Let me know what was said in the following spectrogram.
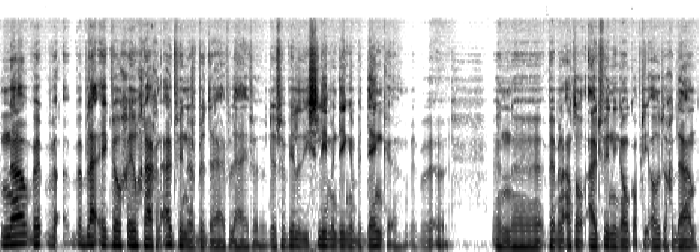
Nou, we, we, we blij- ik wil heel graag een uitvindersbedrijf blijven. Dus we willen die slimme dingen bedenken. We hebben, eh, een, eh, we hebben een aantal uitvindingen ook op die auto gedaan.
